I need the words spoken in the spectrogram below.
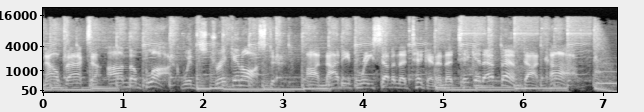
Now back to On the Block with Strick and Austin on 93.7 The Ticket and theticketfm.com.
